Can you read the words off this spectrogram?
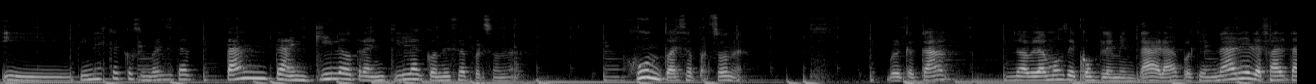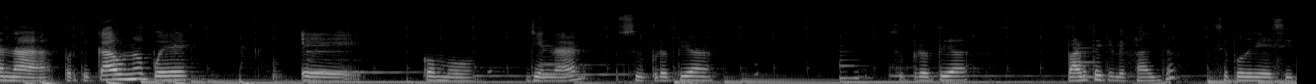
y tienes que acostumbrarse a estar tan tranquilo o tranquila con esa persona. Junto a esa persona. Porque acá no hablamos de complementar, ¿ah? porque a nadie le falta nada, porque cada uno puede eh, como llenar su propia su propia parte que le falta, se podría decir.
